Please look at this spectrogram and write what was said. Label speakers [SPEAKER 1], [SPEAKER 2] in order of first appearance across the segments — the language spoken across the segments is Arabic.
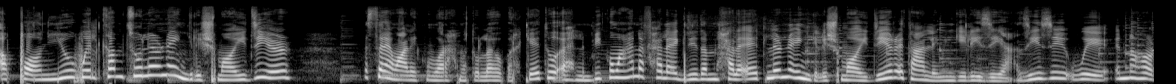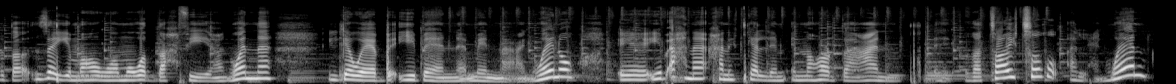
[SPEAKER 1] upon you. Welcome to learn English my dear. السلام عليكم ورحمة الله وبركاته. أهلا بكم. معنا في حلقة جديدة من حلقات Learn English My Dear. اتعلم إنجليزي يا عزيزي. والنهاردة زي ما هو موضح في عنواننا الجواب يبان من عنوانه. يبقى إحنا هنتكلم النهاردة عن the title العنوان.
